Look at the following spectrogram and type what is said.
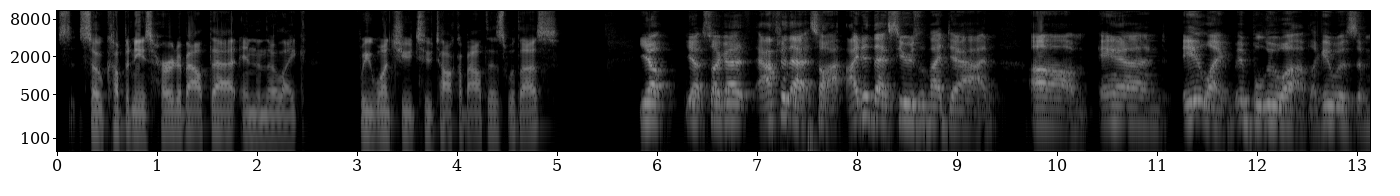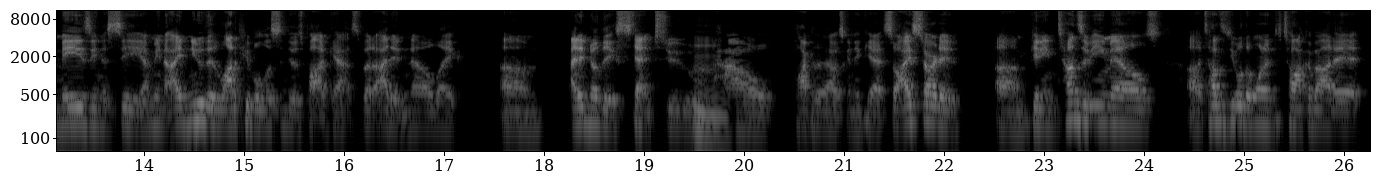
so companies heard about that, and then they're like, "We want you to talk about this with us." Yep, yep. So I got after that. So I, I did that series with my dad, um, and it like it blew up. Like it was amazing to see. I mean, I knew that a lot of people listened to his podcast, but I didn't know like um, I didn't know the extent to mm. how popular that was going to get. So I started um, getting tons of emails, uh, tons of people that wanted to talk about it,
